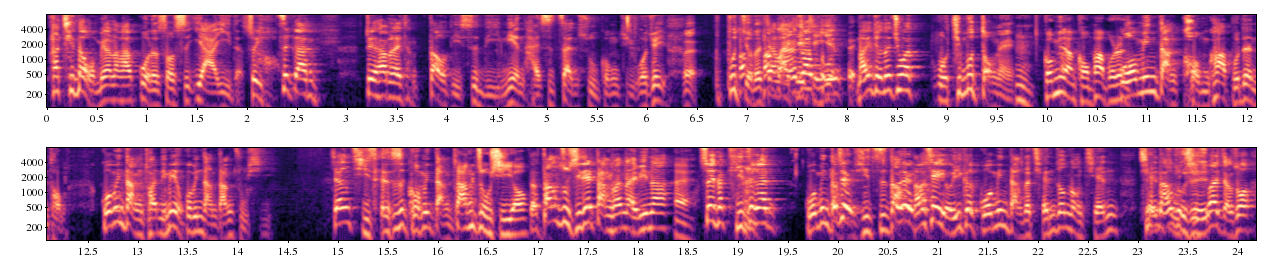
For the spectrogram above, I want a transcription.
他听到我们要让他过的时候是讶异的，所以这个案对他们来讲到底是理念还是战术工具？我觉得不久的将来可以检验。马英九那句话我听不懂哎。嗯，国民党恐怕不认。国民党恐怕不认同。国民党团里面有国民党党主席江启臣是国民党党主席哦，党主席在党团哪边呢？哎，所以他提这个。国民党主席知道，然后现在有一个国民党的前总统、前前党主席出来讲说：“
